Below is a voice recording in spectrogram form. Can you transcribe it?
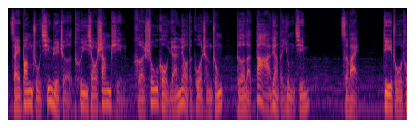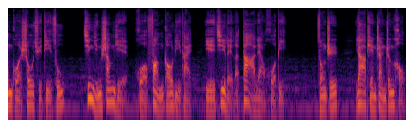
在帮助侵略者推销商品和收购原料的过程中，得了大量的佣金。此外，地主通过收取地租、经营商业或放高利贷，也积累了大量货币。总之，鸦片战争后，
